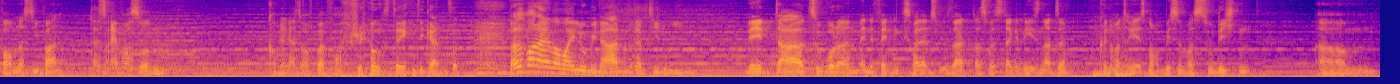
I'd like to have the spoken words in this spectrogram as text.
Warum das die waren? Das ist einfach so ein. Kommt ja ganz oft bei Verschwörungstheoretikern so. Das waren einfach mal Illuminaten und Reptiloiden. Nee, dazu wurde dann im Endeffekt nichts weiter dazu gesagt, das, was ich da gelesen hatte. Mhm. Könnte man natürlich jetzt noch ein bisschen was zudichten. Ähm,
